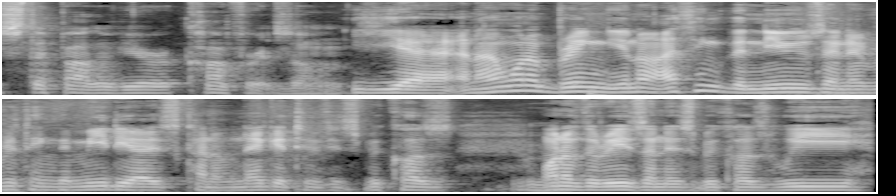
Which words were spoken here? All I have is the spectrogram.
Step out of your comfort zone. Yeah, and I want to bring, you know, I think the news and everything, the media is kind of negative. Is because mm. one of the reason is because we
